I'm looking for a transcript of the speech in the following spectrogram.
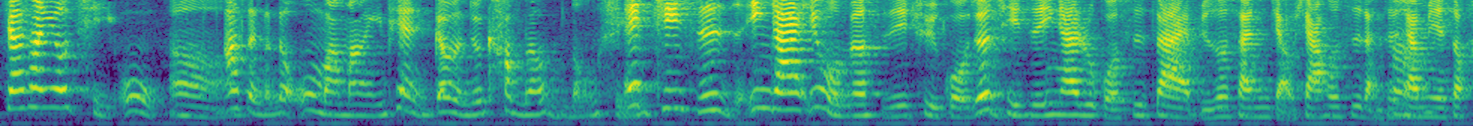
加上又起雾，嗯，啊，整个都雾茫茫一片，你根本就看不到什么东西。哎、欸，其实应该，因为我没有实际去过，就是其实应该，如果是在比如说山脚下或是缆车下面的时候，嗯、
